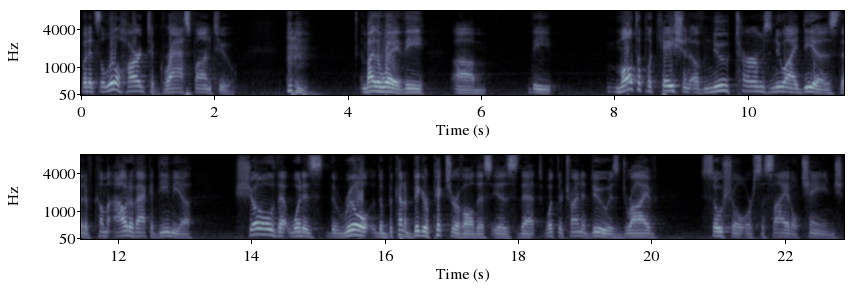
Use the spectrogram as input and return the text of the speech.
but it's a little hard to grasp onto. and by the way, the um, the multiplication of new terms, new ideas that have come out of academia show that what is the real, the kind of bigger picture of all this is that what they're trying to do is drive social or societal change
